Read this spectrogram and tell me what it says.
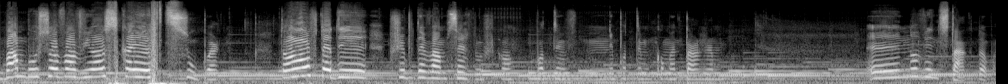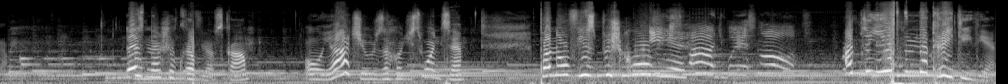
bambusowa wioska jest super. To wtedy przypnę wam serduszko pod tym, mm, pod tym komentarzem. E, no więc tak, dobra. To jest nasza wioska. O, ja ci już zachodzi słońce. Panowie Idź Zbyszkowie! spać, bo jest noc! A to jestem na kreatywie.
